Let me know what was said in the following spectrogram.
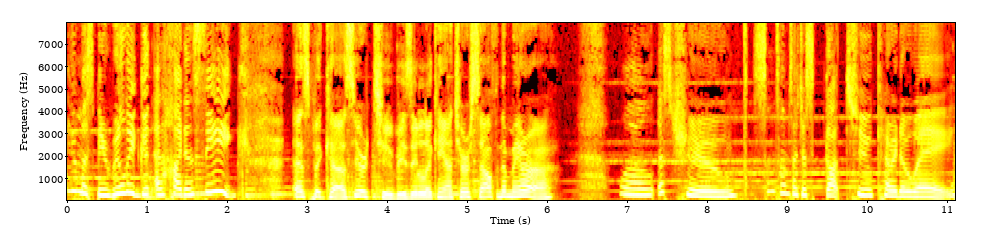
You must be really good at hide and seek. It's because you're too busy looking at yourself in the mirror. Well, it's true. Sometimes I just got too carried away.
